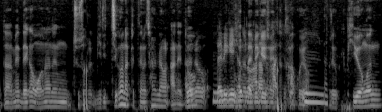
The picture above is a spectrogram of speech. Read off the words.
그 다음에 내가 원하는 주소를 미리 찍어놨기 때문에 설명을 안 해도 그리고 음. 내비게이션으로 내비게이션이 다. 가고요. 음, 맞- 그리고 비용은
